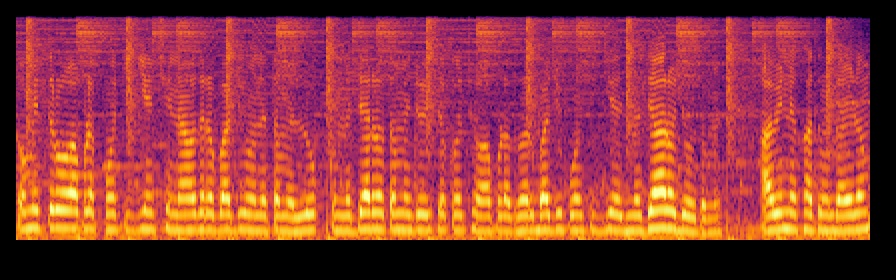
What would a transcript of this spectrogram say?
તો મિત્રો આપણે પહોંચી ગયા છીએ નાવદરા બાજુ અને તમે લુક નજારો તમે જોઈ શકો છો. આપણા ઘર બાજુ પહોંચી ગયા નજારો જો તમે. આવીને ખાતું ડાયડમ.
